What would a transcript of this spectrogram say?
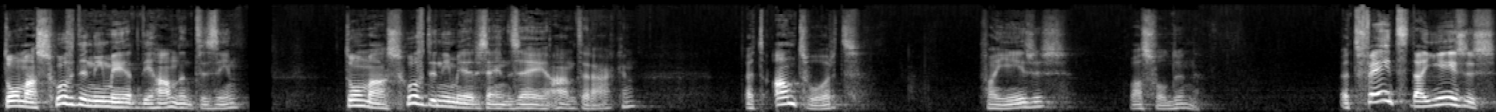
Thomas hoefde niet meer die handen te zien. Thomas hoefde niet meer zijn zij aan te raken. Het antwoord van Jezus was voldoende. Het feit dat Jezus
